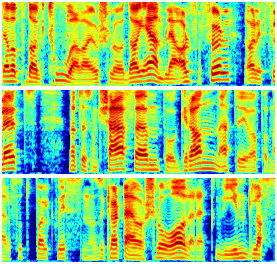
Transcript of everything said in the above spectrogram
Det var på dag to jeg var i Oslo. Dag én ble jeg altfor full. Det var litt flaut. Møtte sånn sjefen på Grand etter vi var på den der fotballquizen, og så klarte jeg å slå over et vinglass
